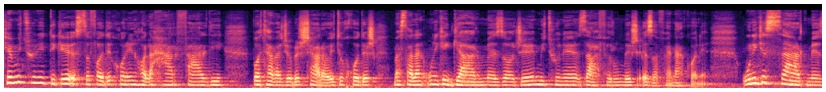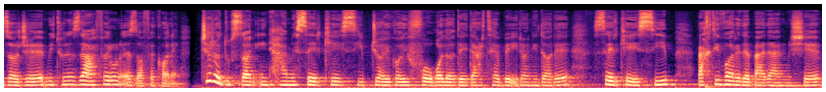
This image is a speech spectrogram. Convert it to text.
که می‌تونید دیگه استفاده کنین. حالا هر فردی با توجه به شرایط خودش مثلا اونی که گرم مزاجه می‌تونه زعفرون بهش اضافه نکنه. اونی که سرد مزاجه می‌تونه زعفرون اضافه کنه. چرا دوستان این همه سرکه سیب جایگاهی فوق العاده در طب ایرانی داره؟ سرکه سیب وقتی وارد بدن میشه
